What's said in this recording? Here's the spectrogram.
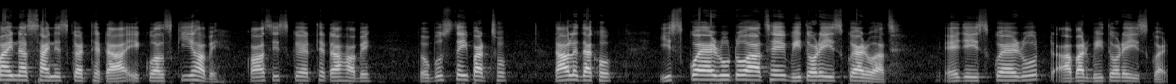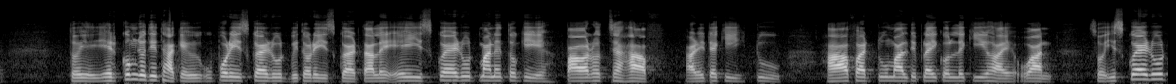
minus sine square theta equals কী হবে? কস স্কোয়ার থেটা হবে। তো বুঝতেই পারছ। তাহলে দেখো, স্কোয়ার রুটও আছে, ভিতরে স্কোয়ারও আছে। এই যে স্কোয়ার রুট, আবার ভিতরে স্কোয়ার। তো এরকম যদি থাকে, উপরে স্কোয়ার রুট, ভিতরে স্কোয়ার, তাহলে এই স্কোয়ার রুট মানে তো কি? পাওয়ার হচ্ছে হাফ। আর এটা কি? টু। হাফ আর টু মাল্টিপ্লাই করলে কি হয়? One. So square root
